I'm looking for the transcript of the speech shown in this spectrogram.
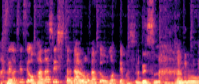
長谷川先生お話ししただろうなと思ってました、です。あの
